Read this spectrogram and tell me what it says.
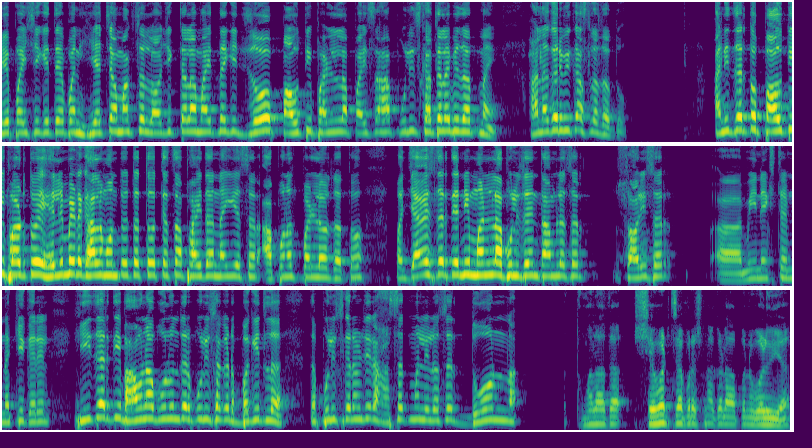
हे पैसे घेते पण ह्याच्या मागचं लॉजिक त्याला माहीत नाही की जो पावती फाडलेला पैसा हा पोलीस खात्याला बी जात नाही हा नगर विकासला जातो. आणि जर तो पावती फाडतोय हेल्मेट घाल म्हणतोय तर तो त्याचा फायदा नाही आहे सर. आपणच पडल्यावर जातो. पण ज्यावेळेस जर त्यांनी म्हणला पोलिसांनी थांबलं सर सॉरी सर मी नेक्स्ट टाइम नक्की करेल. ही जर ती भावना बोलून जर पोलिसाकडे बघितलं तर पोलीस कर्मचारी हसत म्हणलेलो सर दोन तुम्हाला आता शेवटच्या प्रश्नाकडे आपण वळूया.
